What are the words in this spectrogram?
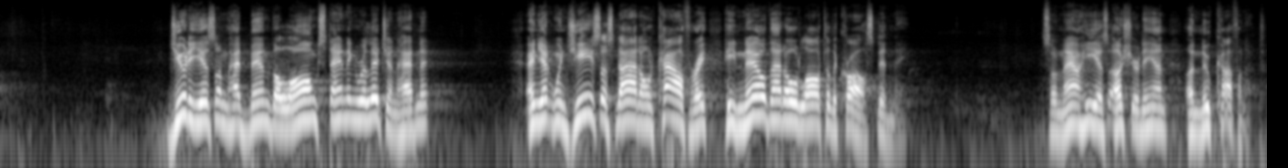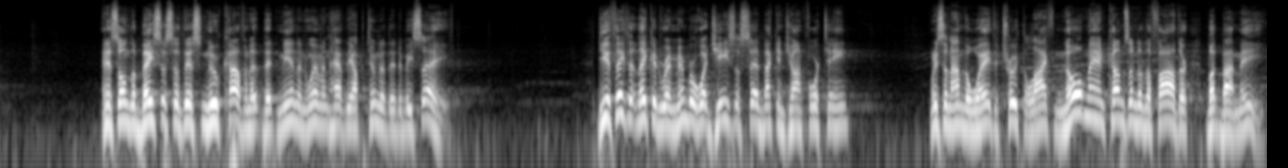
Judaism had been the long standing religion, hadn't it? And yet, when Jesus died on Calvary, He nailed that old law to the cross, didn't He? So now he has ushered in a new covenant. And it's on the basis of this new covenant that men and women have the opportunity to be saved. Do you think that they could remember what Jesus said back in John 14? When he said, I'm the way, the truth, the life. No man comes unto the Father but by me.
